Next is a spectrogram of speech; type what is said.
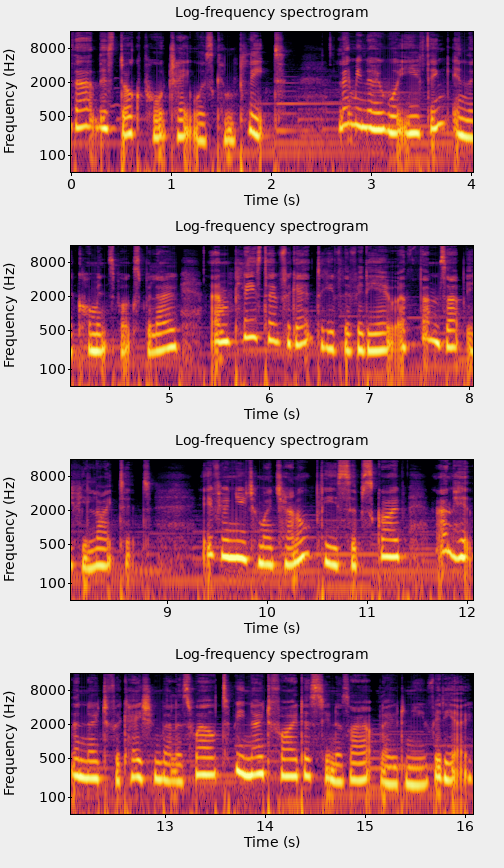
With that, this dog portrait was complete. Let me know what you think in the comments box below and please don't forget to give the video a thumbs up if you liked it. If you're new to my channel, please subscribe and hit the notification bell as well to be notified as soon as I upload a new video.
